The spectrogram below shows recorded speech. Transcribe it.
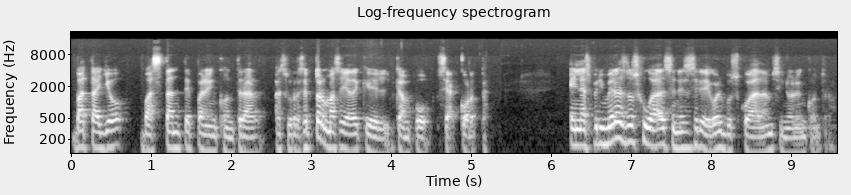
batalló bastante para encontrar a su receptor, más allá de que el campo sea corta. En las primeras dos jugadas en esa serie de gol buscó a Adams y no lo encontró.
